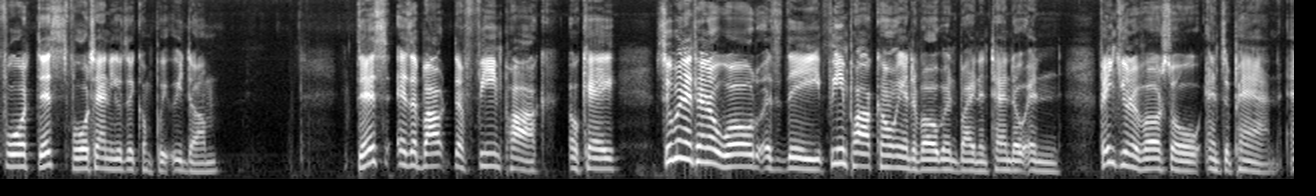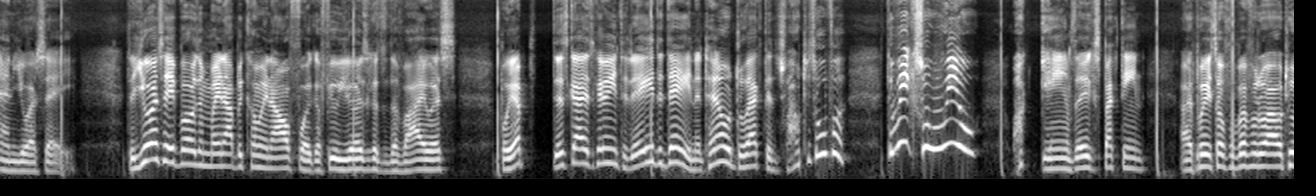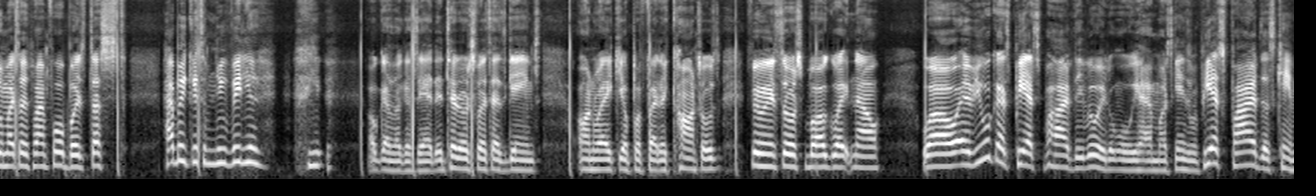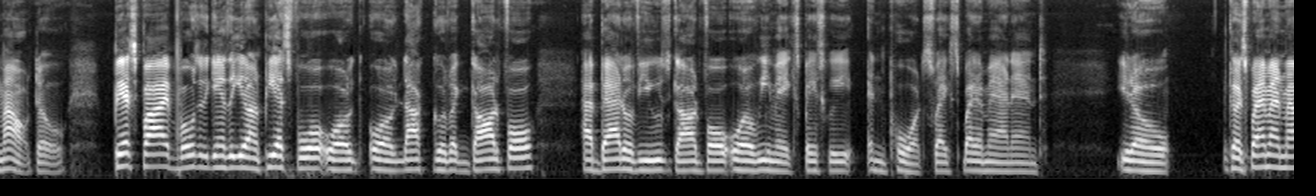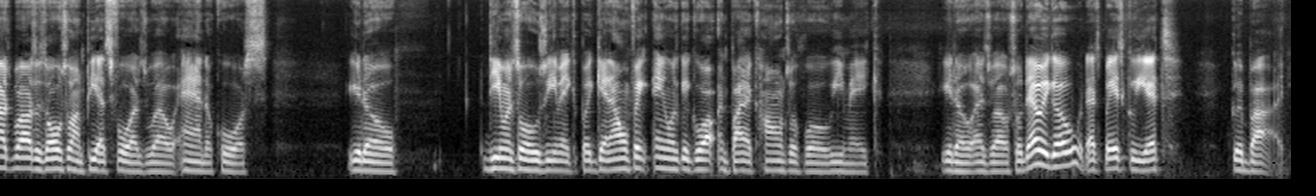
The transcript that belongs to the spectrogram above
for this 4chan user completely dumb. This is about the theme park, okay? Super Nintendo World is the theme park currently in development by Nintendo and Think Universal in Japan and USA. The USA version may not be coming out for like a few years because of the virus, but yep, this guy is coming today today. Nintendo directed drought is over. The week's so real. What games are you expecting? I played so for Breath of the Wild 2 and Metroid Prime 4, but it's just happy to get some new video. okay, like I said, Nintendo Switch has games on like your pathetic consoles. Feeling so smug right now. Well, if you look at PS5, they really don't really have much games, but PS5 just came out though. PS5, most of the games that you on PS4 or or not good, like Godfall, have bad reviews. Godfall or remakes, basically in ports, like Spider Man and you know, because Spider Man Miles Morales is also on PS4 as well, and of course, you know, Demon Souls remake. But again, I don't think anyone's gonna go out and buy a console for a remake, you know, as well. So there we go. That's basically it. Goodbye.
